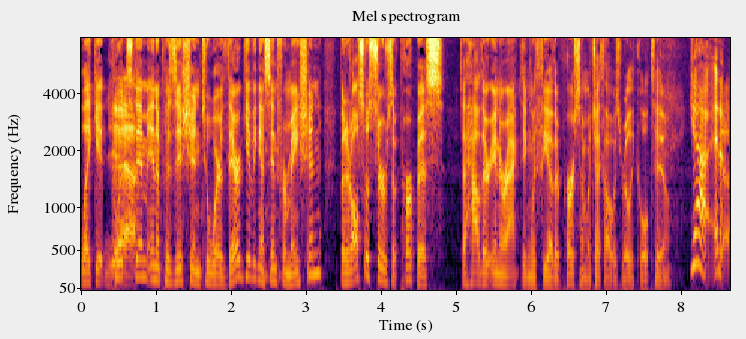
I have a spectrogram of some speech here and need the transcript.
Like it puts them in a position to where they're giving us information, but it also serves a purpose to how they're interacting with the other person, which I thought was really cool too. Yeah, and, Yeah.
